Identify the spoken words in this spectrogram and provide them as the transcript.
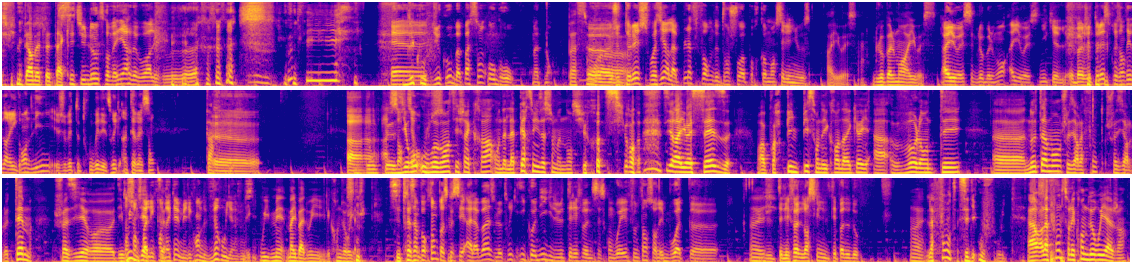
vais me permettre le tac. C'est une autre manière de voir les choses. Euh, Du coup. du coup, bah, passons au gros maintenant. Passons Euh, à Je te laisse choisir la plateforme de ton choix pour commencer les news. iOS. hein. Globalement iOS. iOS, globalement, iOS, nickel. Et ben, je te laisse présenter dans les grandes lignes et je vais te trouver des trucs intéressants. Parfait. Euh, à- Donc à euh, Zero ouvre grand tes chakras. On a de la personnalisation maintenant sur, sur, sur iOS 16. On va pouvoir pimper son écran d'accueil à volonté. Euh, notamment choisir la fonte, choisir le thème, choisir euh, des Attention, widgets. pas l'écran d'accueil, mais l'écran de verrouillage aussi. Oui, mais my bad, oui, l'écran de verrouillage. C'est très important parce que c'est à la base le truc iconique du téléphone. C'est ce qu'on voyait tout le temps sur les boîtes euh, Ouais, du téléphone lorsqu'il n'était pas de dos. ouais. La fonte, c'est des ouf, oui. Alors la fonte sur l'écran de verrouillage. hein.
